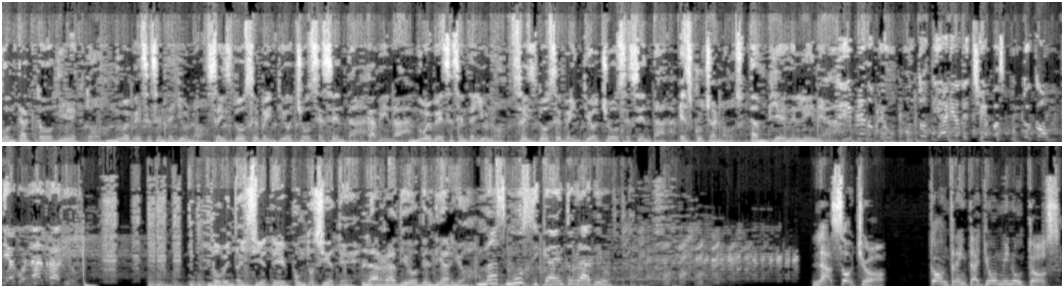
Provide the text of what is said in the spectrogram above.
Contacto directo 961-612-2860. Cabina 961-612-2860. Escúchanos también en línea. www.diariodechiapas.com Diagonal Radio. 97.7. La radio del diario. Más música en tu radio. Las 8 con 31 minutos.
